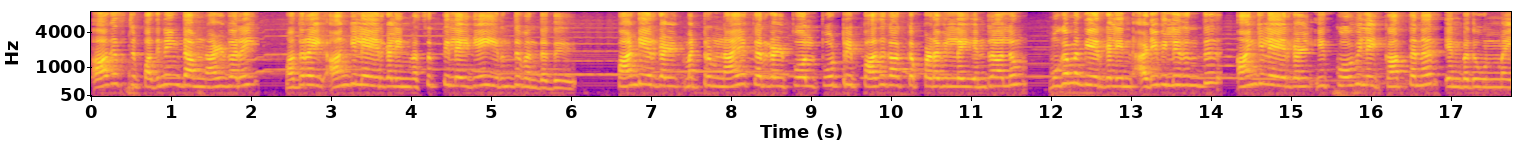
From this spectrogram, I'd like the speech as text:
ஆகஸ்ட் பதினைந்தாம் நாள் வரை மதுரை ஆங்கிலேயர்களின் வசத்திலேயே இருந்து வந்தது. பாண்டியர்கள் மற்றும் நாயக்கர்கள் போல் போற்றி பாதுகாக்கப்படவில்லை என்றாலும் முகமதியர்களின் அடிவிலிருந்து ஆங்கிலேயர்கள் இக்கோவிலை காத்தனர் என்பது உண்மை.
